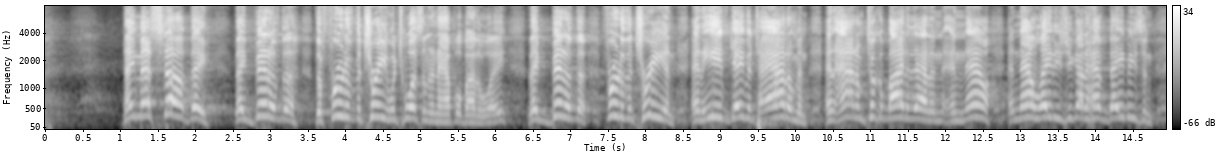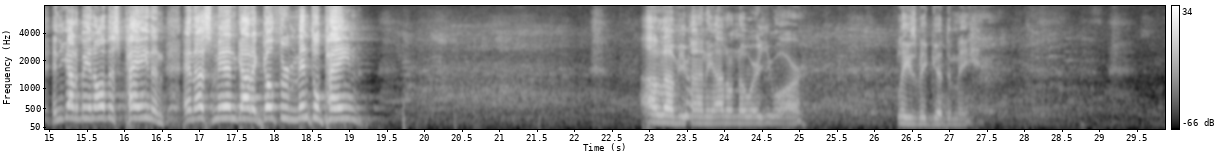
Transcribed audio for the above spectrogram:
They messed up. They they bit of the, the fruit of the tree, which wasn't an apple, by the way. They bit of the fruit of the tree, and, and Eve gave it to Adam, and, and Adam took a bite of that. And, and now, and now, ladies, you got to have babies, and, and you got to be in all this pain, and, and us men got to go through mental pain. I love you, honey. I don't know where you are. Please be good to me.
